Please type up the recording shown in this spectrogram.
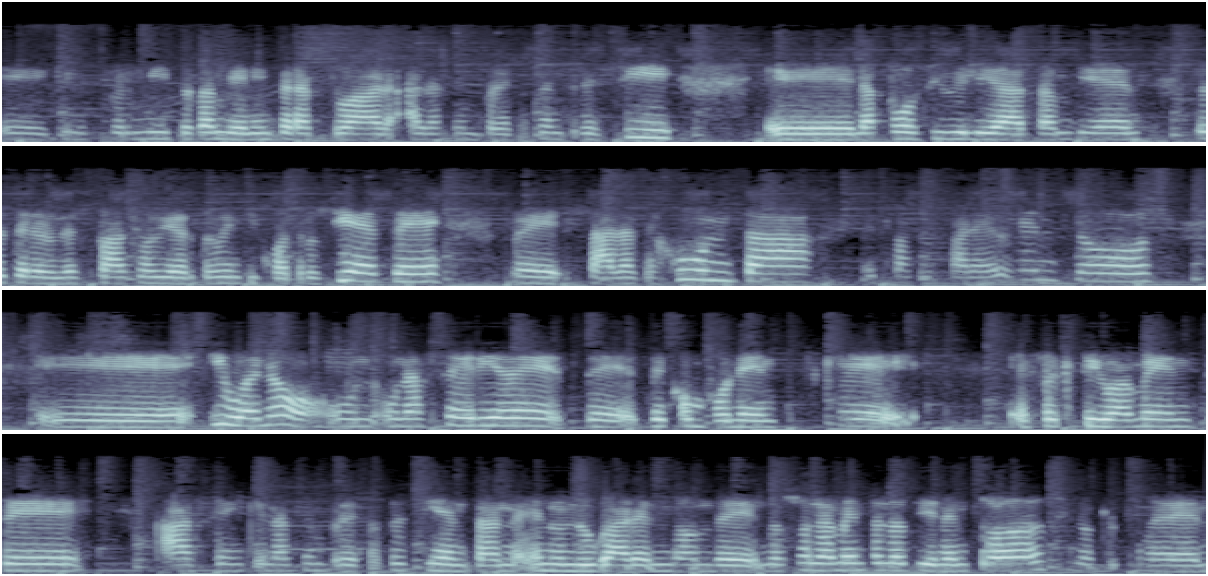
eh, que les permite también interactuar a las empresas entre sí, eh, la posibilidad también de tener un espacio abierto 24/7, eh, salas de junta, espacios para eventos y bueno, una serie de, de componentes que efectivamente hacen que las empresas se sientan en un lugar en donde no solamente lo tienen todos, sino que pueden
